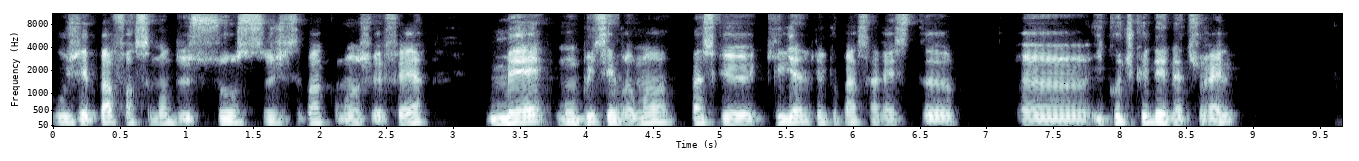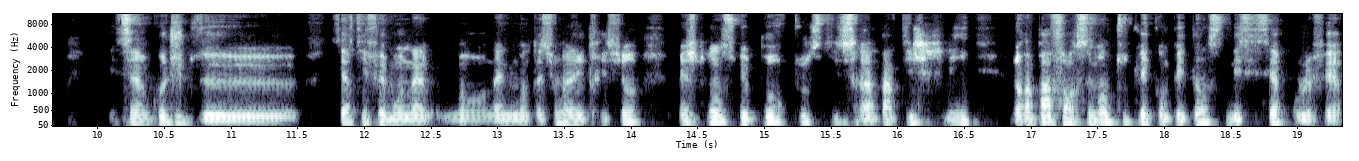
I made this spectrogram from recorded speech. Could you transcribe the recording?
Coup, j'ai pas forcément de source. Je sais pas comment je vais faire. Mais mon but, c'est vraiment parce que Kylian, quelque part, ça reste. Euh, il coach que des naturels c'est un coach de. Certes, il fait mon, mon, alimentation, ma nutrition, mais je pense que pour tout ce qui sera partie chimie, il n'aura pas forcément toutes les compétences nécessaires pour le faire.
